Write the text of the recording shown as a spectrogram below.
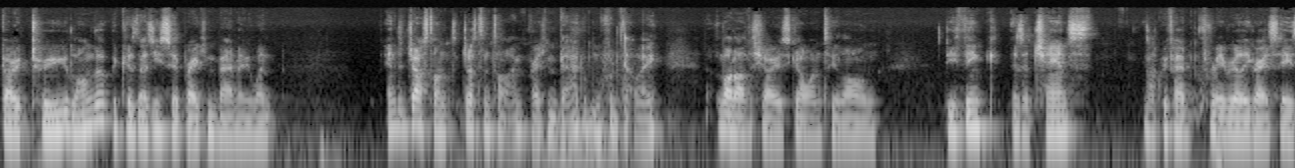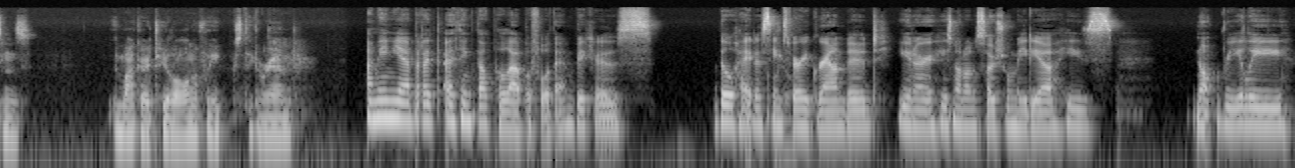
go too longer because, as you said, Breaking Bad maybe went ended just on just in time. Breaking Bad, we'll put it that way. A lot of other shows go on too long. Do you think there's a chance? Like we've had three really great seasons, it might go too long if we stick around. I mean, yeah, but I, I think they'll pull out before then because Bill Hader seems Sure. very grounded. You know, he's not on social media. He's not really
